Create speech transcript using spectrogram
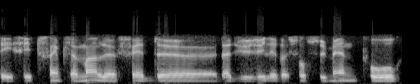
c'est tout simplement le fait d'adjuger les ressources humaines pour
